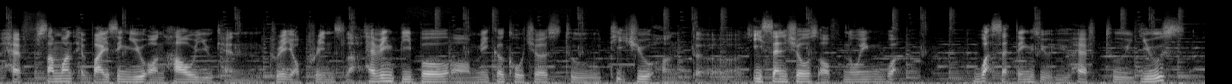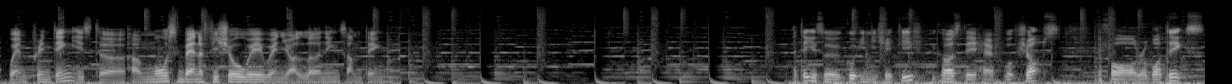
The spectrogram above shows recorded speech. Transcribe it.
have someone advising you on how you can create your prints. Lah. Having people or maker coaches to teach you on the essentials of knowing what what settings you, you have to use when printing is the uh, most beneficial way when you are learning something. I think it's a good initiative because they have workshops for robotics,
